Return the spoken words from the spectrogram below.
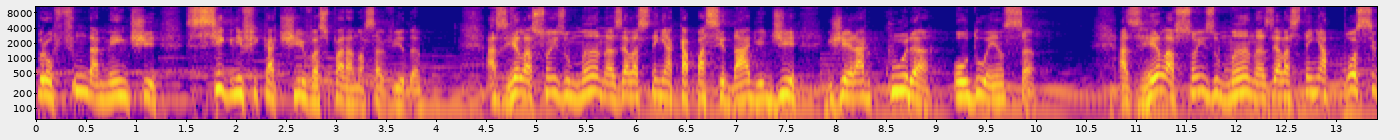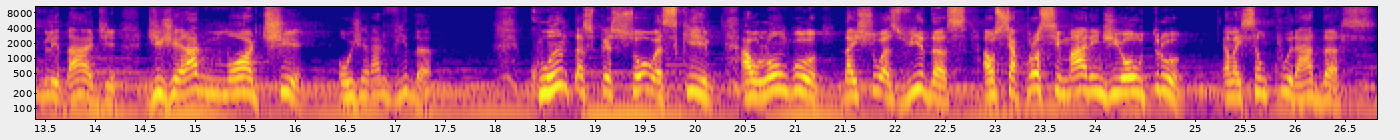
profundamente significativas para a nossa vida. As relações humanas, elas têm a capacidade de gerar cura ou doença. As relações humanas, elas têm a possibilidade de gerar morte ou gerar vida. Quantas pessoas que ao longo das suas vidas, ao se aproximarem de outro, elas são curadas,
